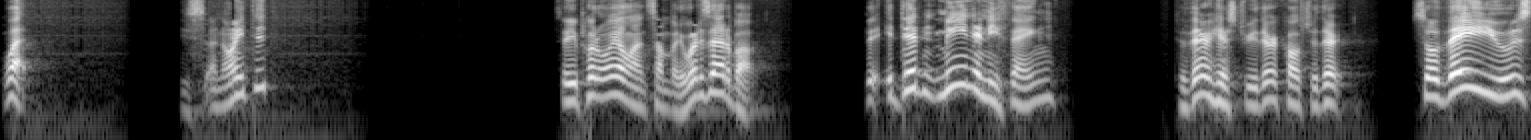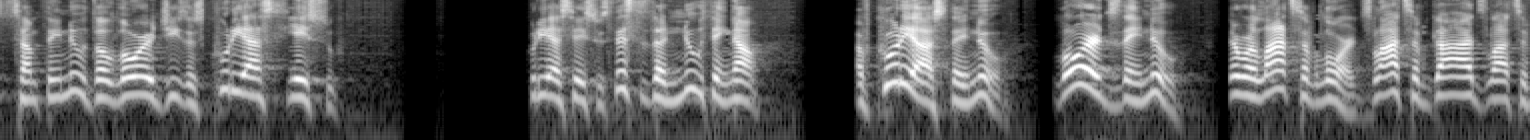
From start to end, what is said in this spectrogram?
What? He's anointed? So you put oil on somebody. What is that about? It didn't mean anything to their history, their culture. Their... So they used something new the Lord Jesus. Kurios Jesu. Kurios Jesus. This is a new thing. Now, of Kurios they knew. Lords they knew. There were lots of lords, lots of gods, lots of,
